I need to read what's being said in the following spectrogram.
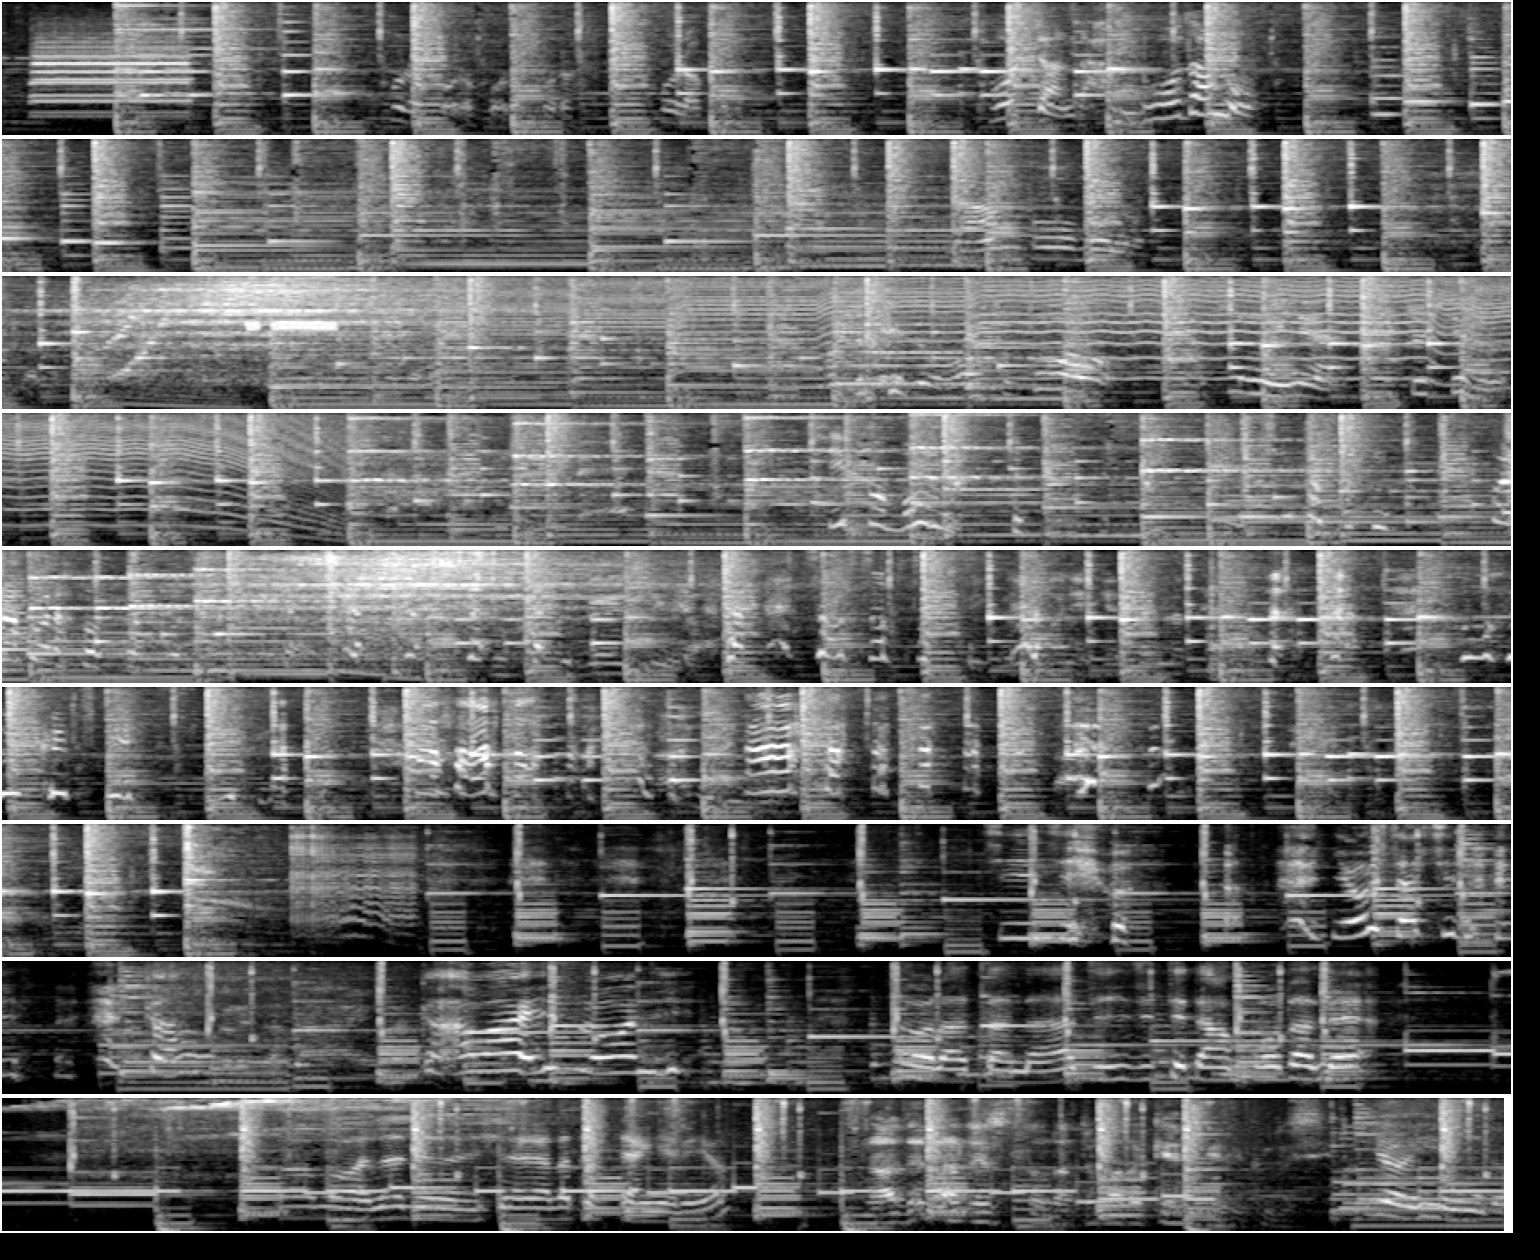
じいじは容赦しないかかわいそうにそうだったなじいじって乱暴だねママはなでなでしながら取ってあげるよなでなでしとだってまだケンケン来るし。いやいいん。だ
